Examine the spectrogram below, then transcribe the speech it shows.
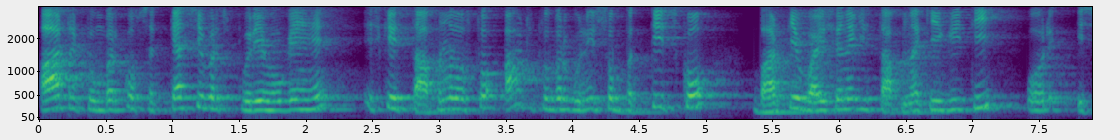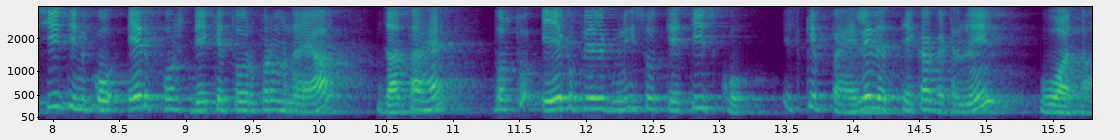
आठ अक्टूबर को सत्यासी वर्ष पूरे हो गए हैं। इसकी स्थापना दोस्तों आठ अक्टूबर उन्नीस सौ बत्तीस को भारतीय वायुसेना की स्थापना की गई थी और इसी दिन को एयरफोर्स डे के तौर पर मनाया जाता है। दोस्तों एक अप्रैल उन्नीस सौ तैंतीस को इसके पहले दस्ते का गठन हुआ था।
